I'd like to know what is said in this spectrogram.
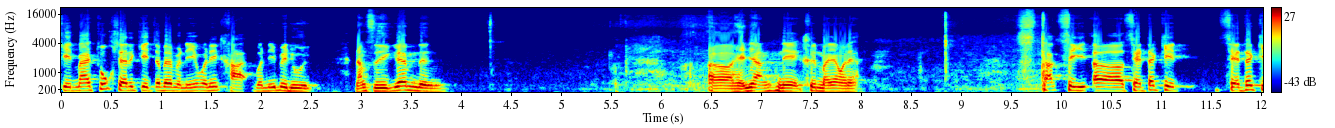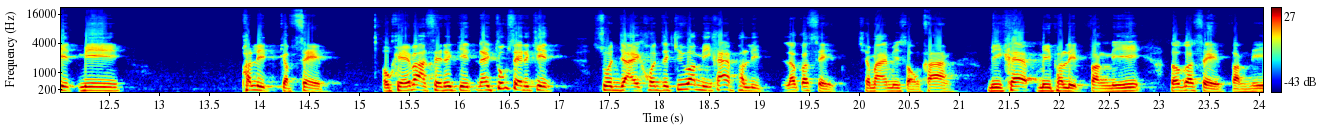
กิจไหมทุกเศรษฐกิจจะเป็นแบบนี้ วันนี้ขาวันนี้ไปดูหนังสืออีกเล่มหนึ่งเอ่อเห็นยังนี่ขึ้นมายังวันนี้ทักษีเอ่อเศรษฐกิจ เศรษฐกิจมีผลิตกับเสพโอเคป่ะเศรษฐกิจในทุกเศรษฐกิจ ส่วนใหญ่คนจะคิดว่ามีแค่ผลิตแล้วก็เสพใช่ไหมมีสองข้าง มีแค่มีผลิตฝั่งนี้ แล้วก็เสพฝั่งนี้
